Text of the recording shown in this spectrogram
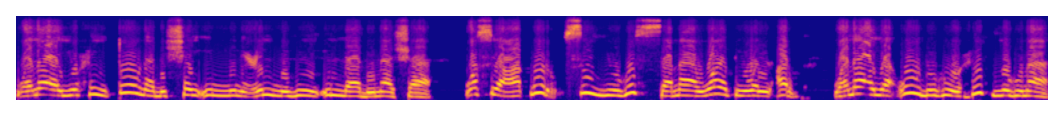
ولا يحيطون بشيء من علمه إلا بما شاء. وسع كرسيه السماوات والأرض. ولا يؤوده حفظهما.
